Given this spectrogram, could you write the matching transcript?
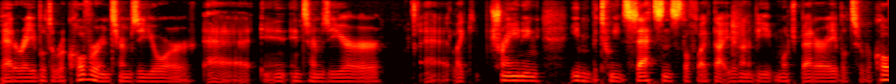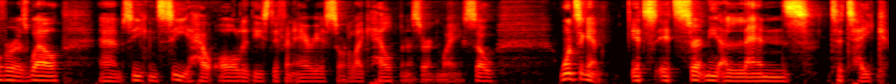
better able to recover in terms of your uh, in, in terms of your uh, like training even between sets and stuff like that you're going to be much better able to recover as well. Um, so you can see how all of these different areas sort of like help in a certain way. So once again it's it's certainly a lens to take.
